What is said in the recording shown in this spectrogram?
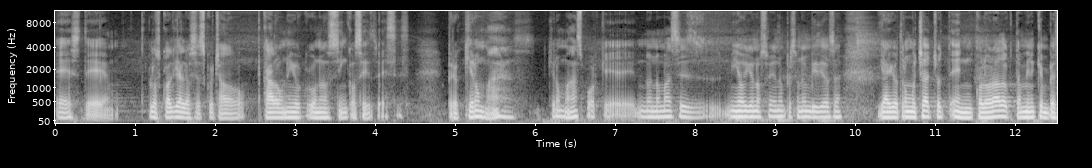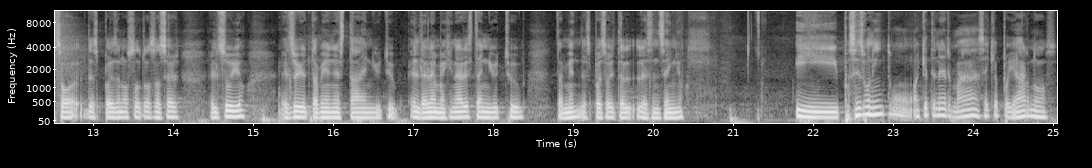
este, los cuales ya los he escuchado cada uno unos 5 o 6 veces, pero quiero más, quiero más porque no nomás es mío, yo no soy una persona envidiosa y hay otro muchacho en Colorado también que empezó después de nosotros a hacer el suyo, el suyo también está en YouTube, el de la imaginaria está en YouTube, también después ahorita les enseño. Y pues es bonito, hay que tener más, hay que apoyarnos,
